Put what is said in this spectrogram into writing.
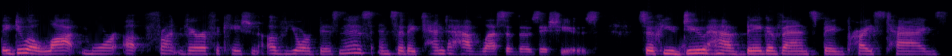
They do a lot more upfront verification of your business, and so they tend to have less of those issues. So if you do have big events, big price tags,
